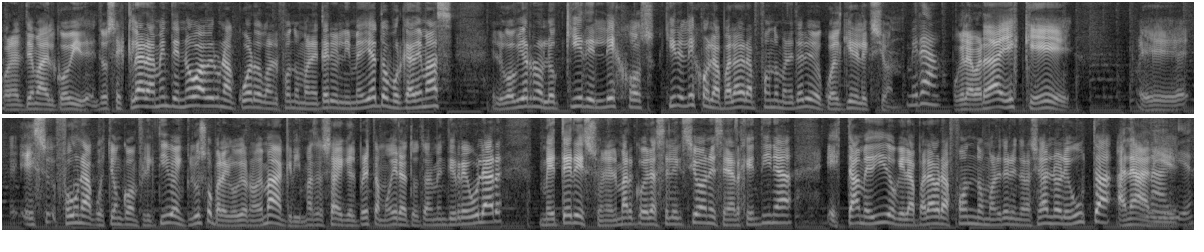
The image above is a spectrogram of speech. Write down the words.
con el tema del COVID. Entonces, claramente no va a haber un acuerdo con el Fondo Monetario en el inmediato porque además el gobierno lo quiere lejos, quiere lejos la palabra Fondo Monetario de cualquier elección. Mirá. Porque la verdad es que eh, fue una cuestión conflictiva incluso para el gobierno de Macri, más allá de que el préstamo era totalmente irregular, meter eso en el marco de las elecciones en Argentina está medido que la palabra Fondo Monetario Internacional no le gusta a nadie.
